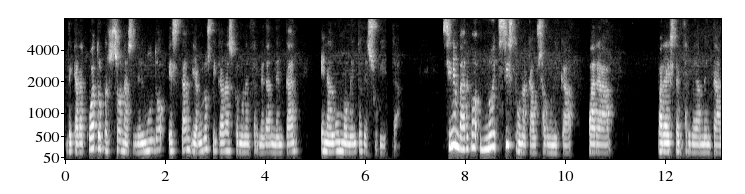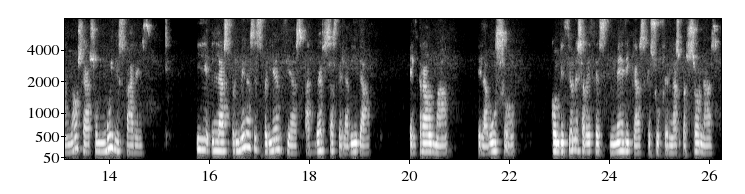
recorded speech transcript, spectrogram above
de cada cuatro personas en el mundo están diagnosticadas con una enfermedad mental en algún momento de su vida. Sin embargo, no existe una causa única para, para esta enfermedad mental, ¿no? O sea, son muy dispares. Y las primeras experiencias adversas de la vida, el trauma, el abuso, condiciones a veces médicas que sufren las personas,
